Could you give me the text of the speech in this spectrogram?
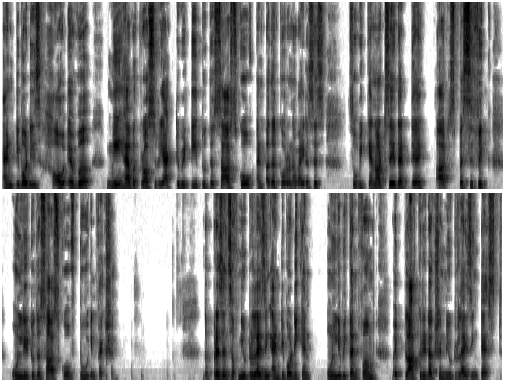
Antibodies, however, may have a cross reactivity to the SARS-CoV and other coronaviruses. So we cannot say that they are specific only to the SARS-CoV-2 infection. The presence of neutralizing antibody can only be confirmed by plaque reduction neutralizing test.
